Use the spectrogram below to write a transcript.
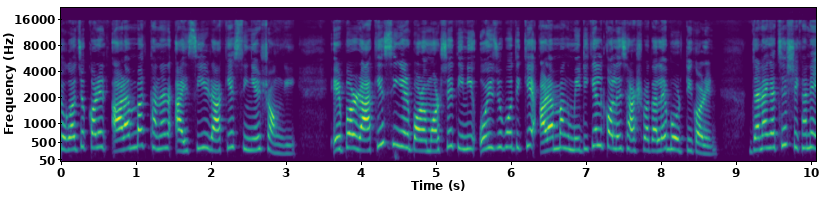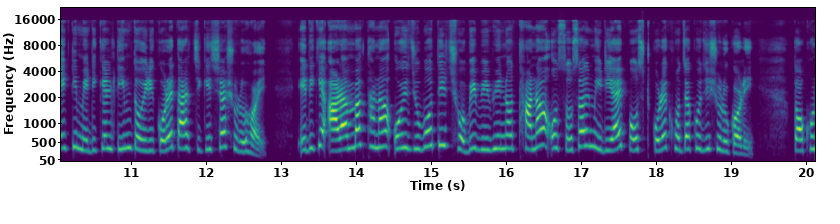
যোগাযোগ করেন আরামবাগ থানার আইসি রাকেশ সিংয়ের সঙ্গে। এরপর রাকেশ সিংয়ের পরামর্শে তিনি ওই যুবতীকে আরামবাগ মেডিকেল কলেজ হাসপাতালে ভর্তি করেন। জানা গেছে, সেখানে একটি মেডিকেল টিম তৈরি করে তার চিকিৎসা শুরু হয়। এদিকে আরামবাগ থানা ওই যুবতীর ছবি বিভিন্ন থানা ও সোশ্যাল মিডিয়ায় পোস্ট করে খোঁজাখুঁজি শুরু করে। তখন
